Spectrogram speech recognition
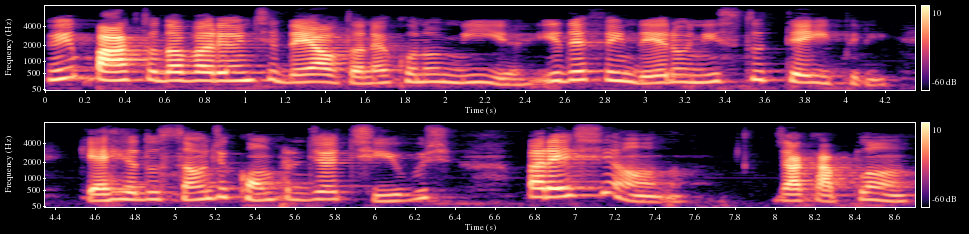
o impacto da variante Delta na economia e defenderam o início do tapering, que é a redução de compra de ativos, para este ano. Já Kaplan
